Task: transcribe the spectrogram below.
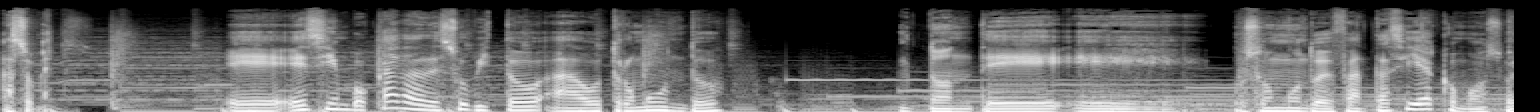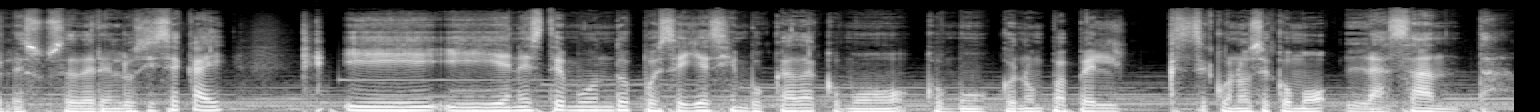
más o menos. Eh, es invocada de súbito a otro mundo, donde eh, pues un mundo de fantasía, como suele suceder en los Isekai, y, en este mundo pues ella es invocada como, como con un papel que se conoce como la Santa.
